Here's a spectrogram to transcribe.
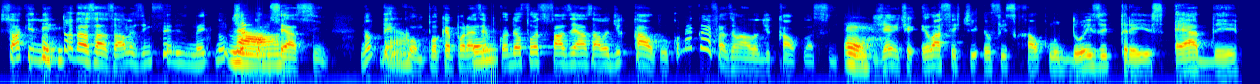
Só que nem todas as aulas, infelizmente, não tinha Não. como ser assim. Não tem Não. como, porque, por exemplo, quando eu fosse fazer as aulas de cálculo, como é que eu ia fazer uma aula de cálculo assim? É. Gente, eu assisti, eu fiz cálculo 2 e 3, EAD.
